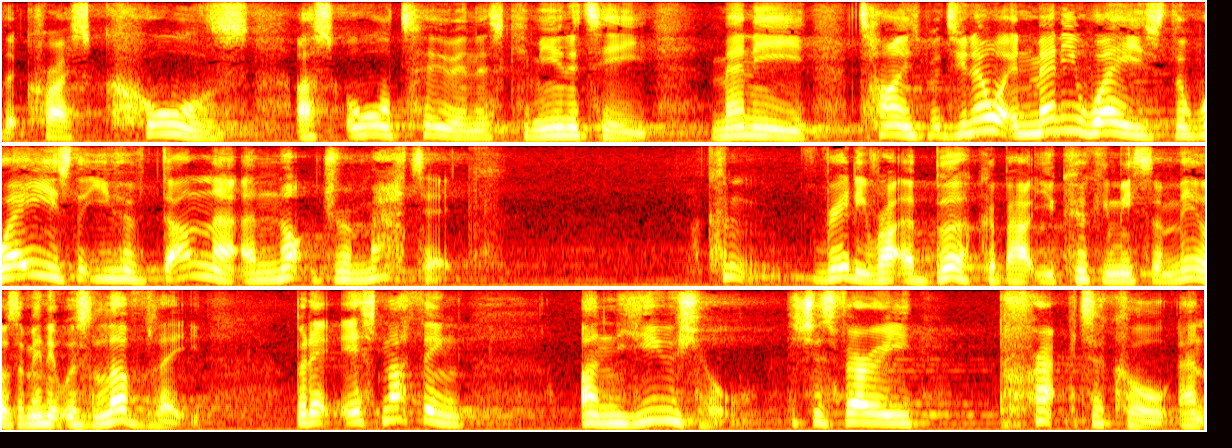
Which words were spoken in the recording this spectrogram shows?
that Christ calls us all to in this community many times. But do you know what? In many ways, the ways that you have done that are not dramatic. I couldn't really write a book about you cooking me some meals. I mean, it was lovely, but it, it's nothing unusual. It's just very practical and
